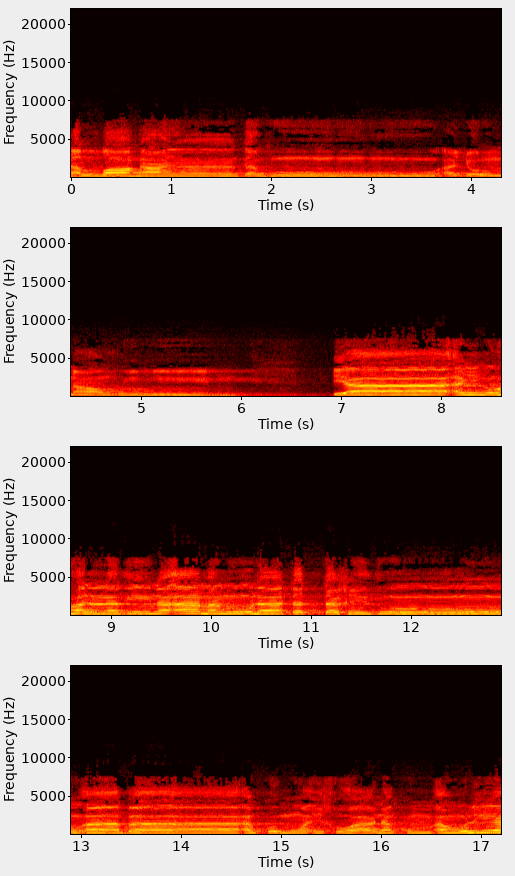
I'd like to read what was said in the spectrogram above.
الله عنده أجر عظيم. يا أيها الذين آمنوا لا تتخذوا آباءكم وإخوانكم أولياء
